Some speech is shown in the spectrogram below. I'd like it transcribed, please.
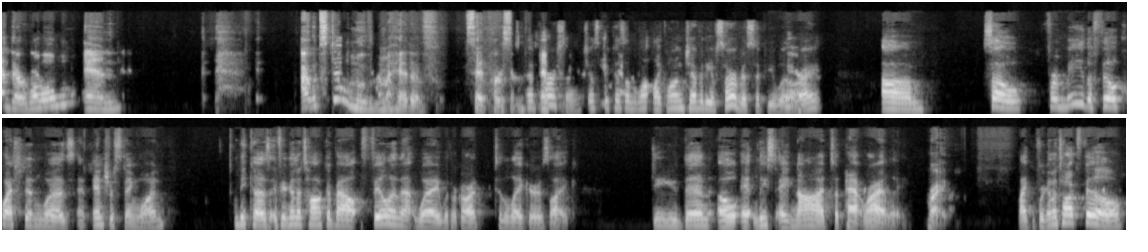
had their role, and I would still move them ahead of said person. That person, and, just because yeah. of like longevity of service, if you will, yeah. right? Um, so for me, the Phil question was an interesting one because if you're going to talk about Phil in that way with regard to the Lakers, like, do you then owe at least a nod to Pat Riley? Right. Like, if we're going to talk Phil,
